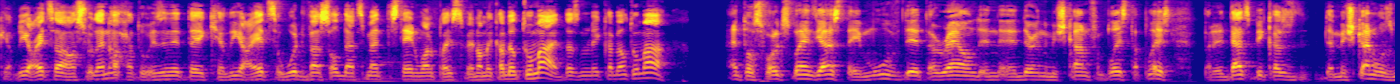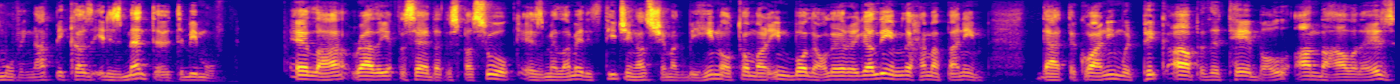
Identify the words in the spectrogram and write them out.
Isn't it the keli a wood vessel that's meant to stay in one place? Ve'no mekabel tumah. It doesn't make kabel tumah. And Tosfot explains, yes, they moved it around in the, during the Mishkan from place to place, but that's because the Mishkan was moving, not because it is meant to, to be moved. Ella, rather, you have to say that this pasuk is melamed. It's teaching us shemagbihin otomar in bo regalim panim, that the Kohanim would pick up the table on the holidays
